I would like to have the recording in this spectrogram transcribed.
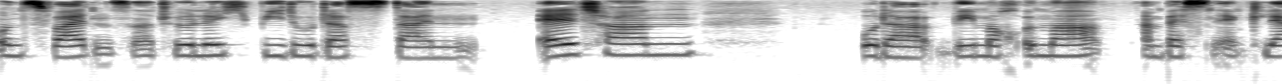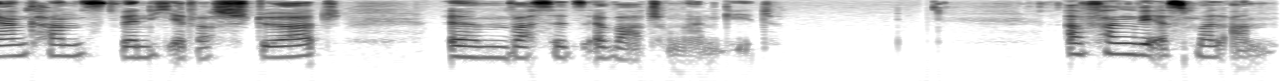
Und zweitens natürlich, wie du das deinen Eltern oder wem auch immer am besten erklären kannst, wenn dich etwas stört, ähm, was jetzt Erwartungen angeht. Aber fangen wir erstmal an.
